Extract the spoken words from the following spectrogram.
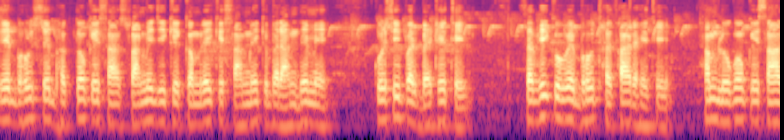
वे बहुत से भक्तों के साथ स्वामी जी के कमरे के सामने के बरामदे में कुर्सी पर बैठे थे। सभी को वे बहुत हंसा रहे थे। हम लोगों के साथ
